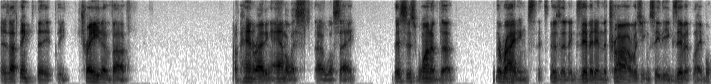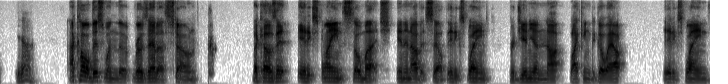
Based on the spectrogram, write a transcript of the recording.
as I think the the trade of uh, of handwriting analysts uh, will say. This is one of the the writings. It's, there's an exhibit in the trial, as you can see the exhibit label. Yeah. I call this one the Rosetta Stone because it it explained so much in and of itself. It explained Virginia not liking to go out. It explained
